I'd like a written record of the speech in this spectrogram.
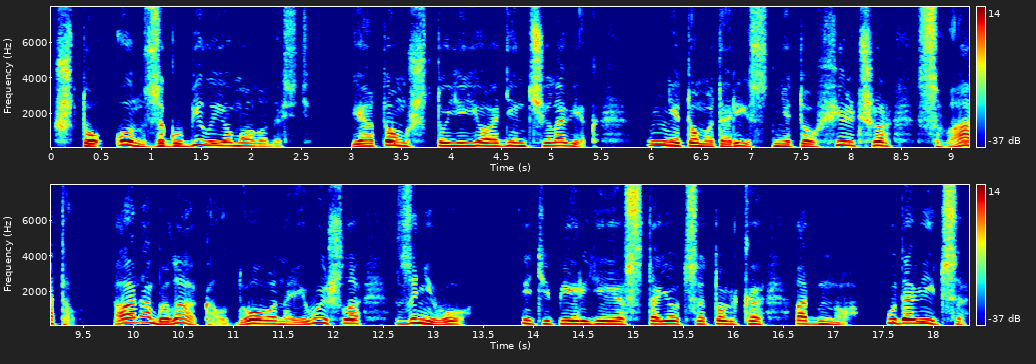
что он загубил ее молодость, и о том, что ее один человек, не то моторист, не то фельдшер, сватал, а она была околдована и вышла за него. И теперь ей остается только одно — удавиться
